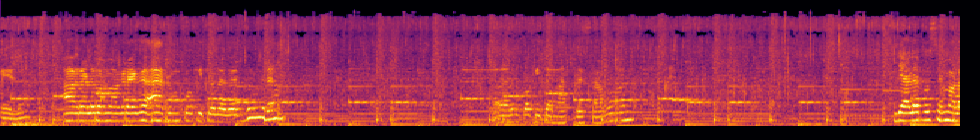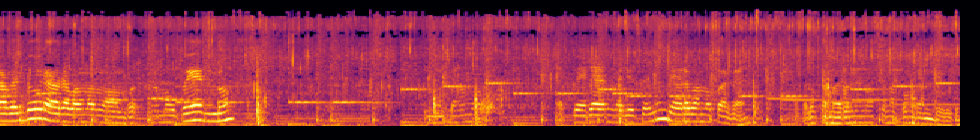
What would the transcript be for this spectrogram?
queda. Ahora le vamos a agregar un poquito de verdura poquito más de sabor. Ya le pusimos la verdura, ahora vamos a moverlo. Y vamos a esperar medio segundo y ahora vamos a apagar. Para los camarones no se nos pongan duros.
